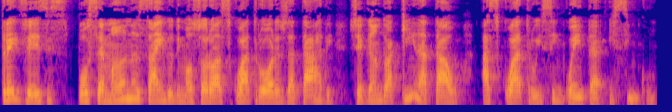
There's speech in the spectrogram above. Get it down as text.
três vezes por semana, saindo de Mossoró às quatro horas da tarde, chegando aqui em Natal às quatro e cinquenta e cinco.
